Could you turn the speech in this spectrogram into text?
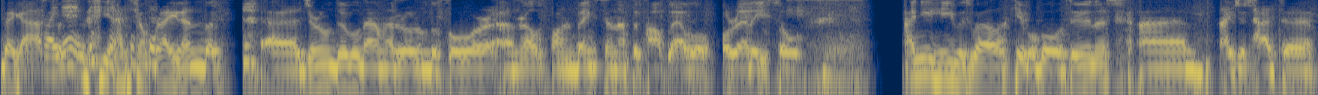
big ask. Right in. yeah, jump right in. But uh, Jeroen Dubbeldam had rode him before, and Rolf-Göran Bengtsson at the top level already. So I knew he was well capable of doing it. Um, I just had to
